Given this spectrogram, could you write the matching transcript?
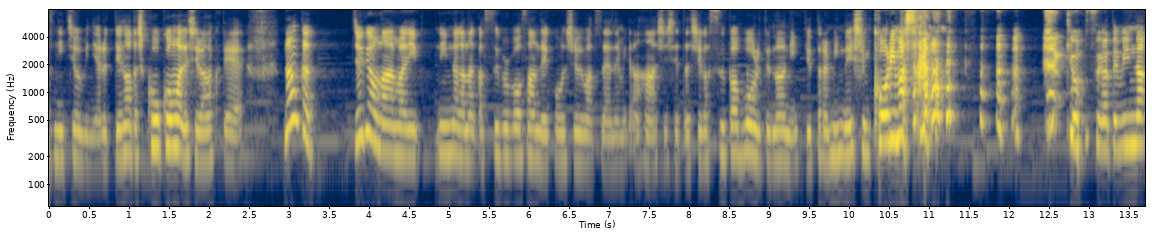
ず日曜日にやるっていうのは私高校まで知らなくてなんか授業の合間にみんながなんかスーパーボールサンデー今週末だよねみたいな話してた私がスーパーボールって何？って言ったらみんな一瞬凍りましたからね。教室がてみんな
